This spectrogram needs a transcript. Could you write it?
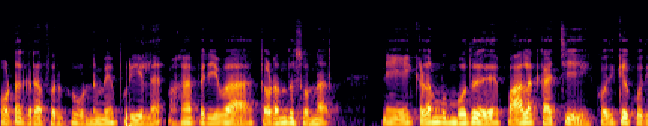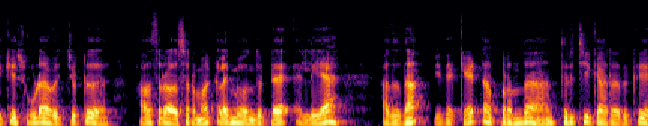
ஃபோட்டோகிராஃபருக்கு ஒன்றுமே புரியல. மகா பெரியவா தொடர்ந்து சொன்னார் நீ கிளம்பும்போது பாலை காய்ச்சி கொதிக்க கொதிக்க சூடாக வச்சுட்டு அவசர அவசரமாக கிளம்பி வந்துட்ட இல்லையா? அதுதான். இதை கேட்ட அப்புறம்தான் திருச்சிக்காரருக்கு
